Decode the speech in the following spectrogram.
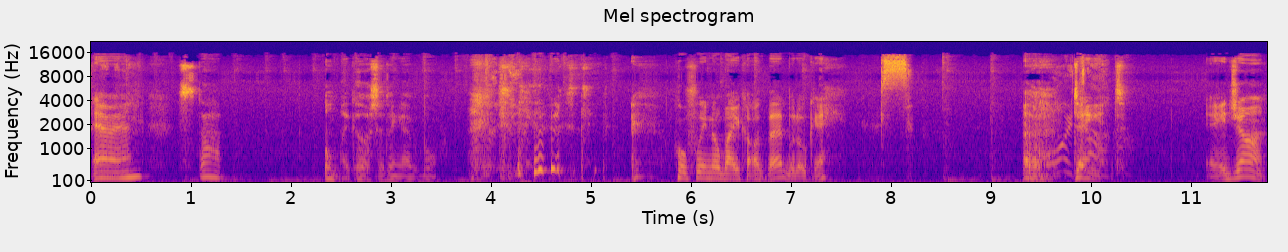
Eren, stop. Oh my gosh, I think I have a boomer. Hopefully nobody caught that, but okay. Ugh, dang it. Hey, John.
